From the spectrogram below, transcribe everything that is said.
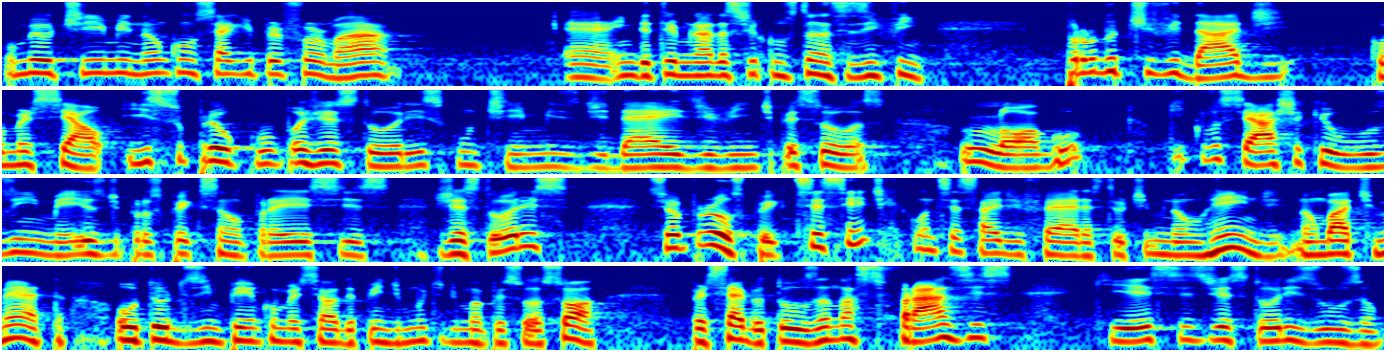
O meu time não consegue performar é, em determinadas circunstâncias. Enfim, produtividade comercial. Isso preocupa gestores com times de 10, de 20 pessoas. Logo, o que, que você acha que eu uso em e-mails de prospecção para esses gestores? Senhor Prospect, você sente que quando você sai de férias, teu time não rende, não bate meta, ou teu desempenho comercial depende muito de uma pessoa só? Percebe? Eu estou usando as frases que esses gestores usam.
